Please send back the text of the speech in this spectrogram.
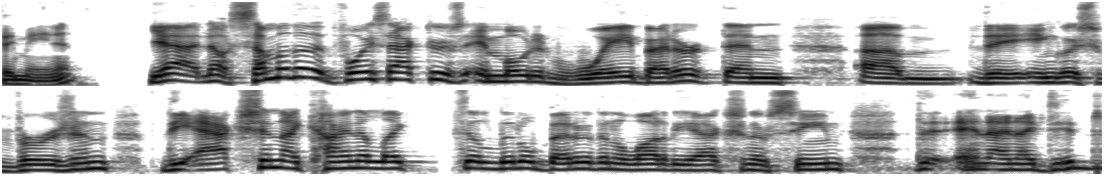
they mean it. Yeah, no, some of the voice actors emoted way better than um, the English version. The action I kind of liked a little better than a lot of the action I've seen. The, and, and I did,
